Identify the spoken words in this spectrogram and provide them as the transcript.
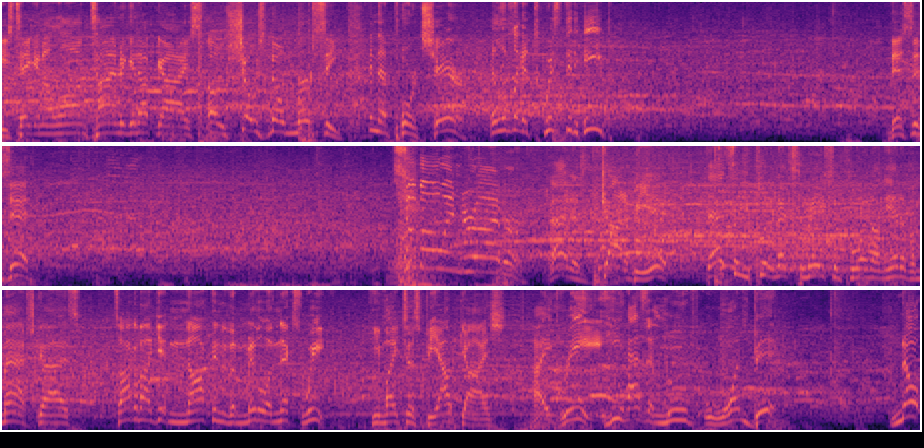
He's taking a long time to get up, guys. Oh, shows no mercy. And that poor chair. It looks like a twisted heap. This is it. Samoan driver. That has got to be it. That's how you put an exclamation point on the end of a match, guys. Talk about getting knocked into the middle of next week. He might just be out, guys. I agree. He hasn't moved one bit. Nope,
